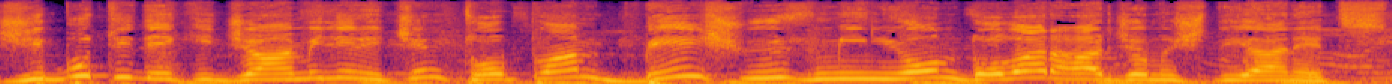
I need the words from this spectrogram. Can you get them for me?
Cibuti'deki camiler için toplam 500 milyon dolar harcamış Diyanet.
